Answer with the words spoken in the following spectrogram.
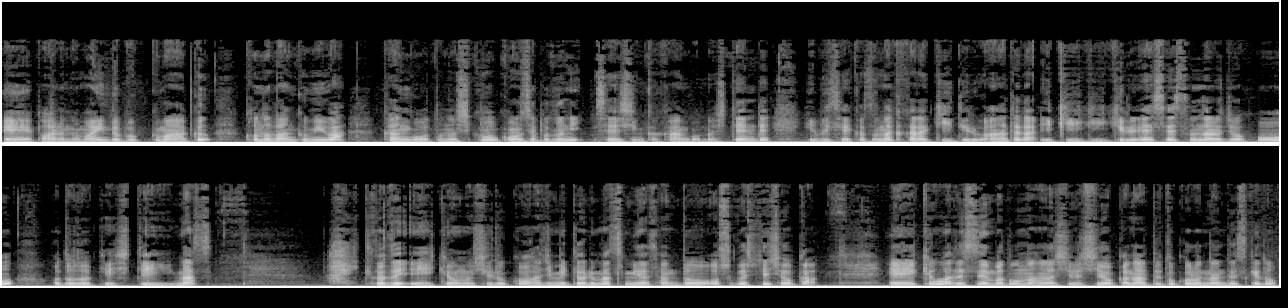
えー、パールのマインドブックマーク。この番組は、看護を楽しくをコンセプトに、精神科看護の視点で、日々生活の中から聞いているあなたが生き生き生きるエッセンスとなる情報をお届けしています。はい。ということで、えー、今日も収録を始めております。皆さんどうお過ごしでしょうか？えー、今日はですね、まあ、どんな話をしようかなってところなんですけど、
